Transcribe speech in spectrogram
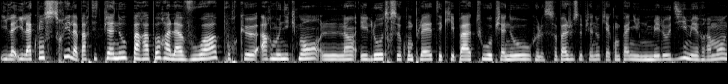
il a, construit la partie de piano par rapport à la voix pour que harmoniquement l'un et l'autre se complètent et qu'il n'y ait pas tout au piano, que ce soit pas juste le piano qui accompagne une mélodie, mais vraiment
